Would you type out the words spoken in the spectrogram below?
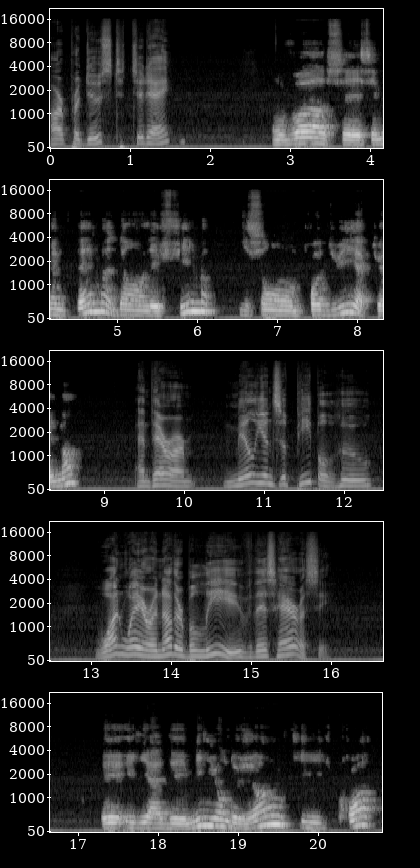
are produced today. On voit ces, ces mêmes thèmes dans les films qui sont produits actuellement. And there are millions of people who, one way or another, believe this heresy. Et il y a des millions de gens qui croient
